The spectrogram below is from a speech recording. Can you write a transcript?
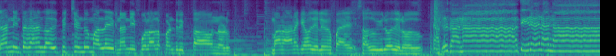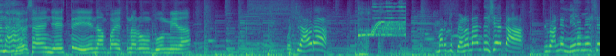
నన్ను ఇంతగానో చదివిపించిండు మళ్ళీ నన్ను ఈ పొలాల పంట తిప్పుతా ఉన్నాడు. మా నాన్నకేమో తెలియకపోయాయి చదువు విలువ తెలియదు వ్యవసాయం చేస్తే ఏం సంపాదిస్తున్నారు భూమి మీద? వచ్చినావురా మనకి పెండనాన్ని తీసేత ఇవన్నీ నీళ్ళు తీసే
